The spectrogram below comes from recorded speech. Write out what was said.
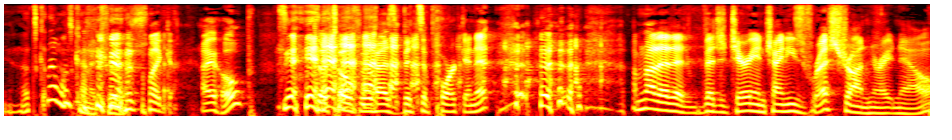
Yeah, that's that one's kind of true. it's like I hope the tofu has bits of pork in it. I'm not at a vegetarian Chinese restaurant right now.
